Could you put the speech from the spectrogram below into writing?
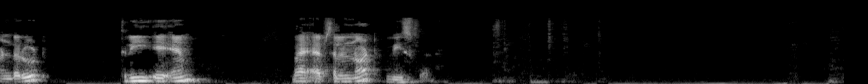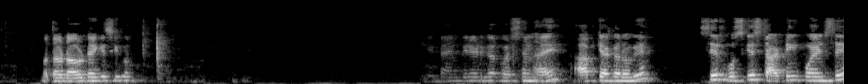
under root three A M by epsilon naught V square बताओ डाउट है किसी को टाइम पीरियड का क्वेश्चन आए। आप क्या करोगे? सिर्फ़ उसके स्टार्टिंग पॉइंट से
